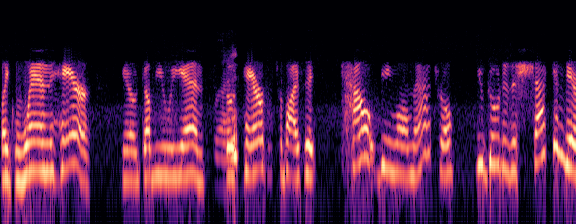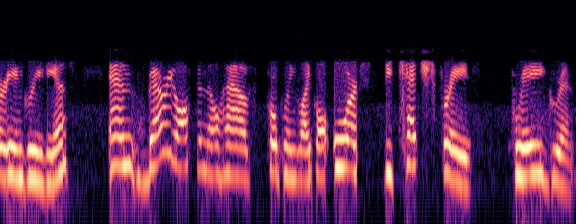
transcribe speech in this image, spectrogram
like Wen hair, you know, W-E-N, right. those hair supplies that tout being all natural, you go to the secondary ingredients and very often they'll have propylene glycol or the catchphrase, fragrance.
